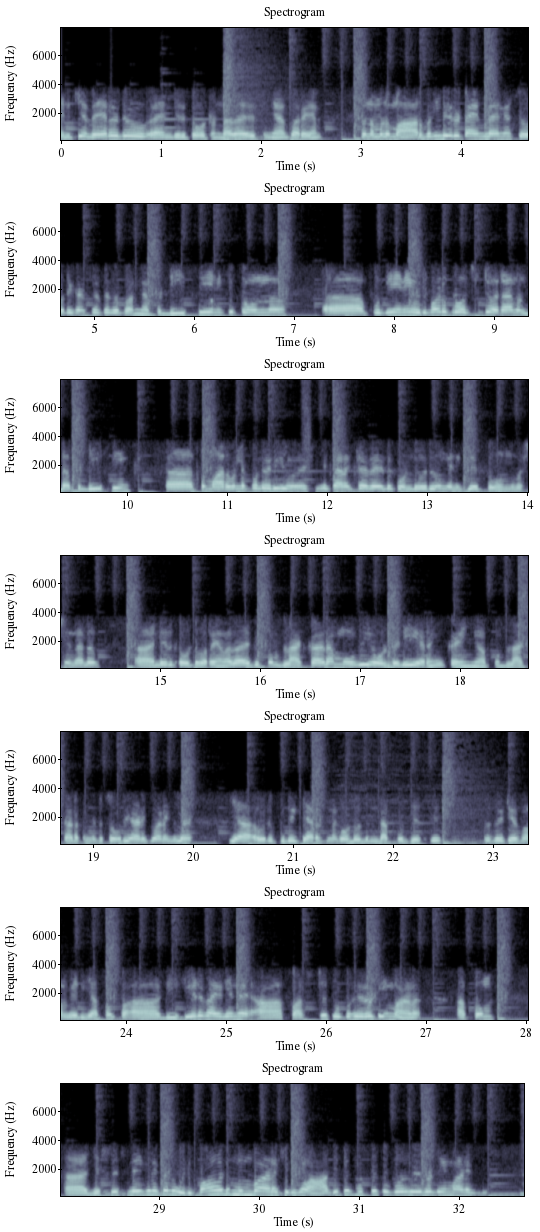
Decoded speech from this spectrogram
എനിക്ക് വേറൊരു എന്റെ ഒരു തോട്ട് ഉണ്ട്. അതായത് ഞാൻ പറയാം ഇപ്പൊ നമ്മൾ മാർബലിന്റെ ഒരു ടൈം ലൈനും സ്റ്റോറി കൺസെപ്റ്റ് ഒക്കെ പറഞ്ഞു. അപ്പൊ ഡി സി എനിക്ക് തോന്നുന്നു പുതിയ ഇനി ഒരുപാട് പ്രോജക്റ്റ് വരാനുണ്ട്. അപ്പൊ ഡി സിയും ഇപ്പൊ മാർബലിനെ പോലെ ഒരു യൂണിവേഴ്സിൽ കണക്റ്റഡ് ആയിട്ട് കൊണ്ടുവരുമെന്ന് എനിക്ക് തോന്നുന്നു. പക്ഷെ എന്നാലും എന്റെ ഒരു തോട്ട് പറയാം. അതായത് ഇപ്പം ബ്ലാക്ക് ആഡം മൂവി ഓൾറെഡി ഇറങ്ങി കഴിഞ്ഞു അപ്പം ബ്ലാക്ക് ആഡത്തിന്റെ സ്റ്റോറി കാണിക്കുവാണെങ്കിൽ ഒരു പുതിയ ക്യാരക്ടറിനെ കൊണ്ടുവന്നിട്ടുണ്ട്. അപ്പോൾ ജസ്റ്റിസ് സൊസൈറ്റി ഓഫ് അമേരിക്ക അപ്പം ഡി സിയുടെ സൈഡിൽ നിന്ന് ഫസ്റ്റ് സൂപ്പർ ഹീറോ ടീമാണ് അപ്പം ജസ്റ്റിസ് ലീഗിനേക്കാൾ ഒരുപാട് മുമ്പാണ് ശരിക്കും ആദ്യത്തെ ഫസ്റ്റ് സൂപ്പർ ഹീറോ ടീമാണ്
